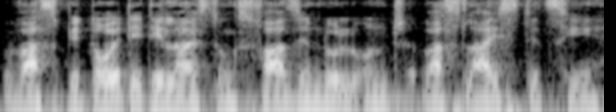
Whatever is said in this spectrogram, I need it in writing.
Was bedeutet die Leistungsphase Null und was leistet sie?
